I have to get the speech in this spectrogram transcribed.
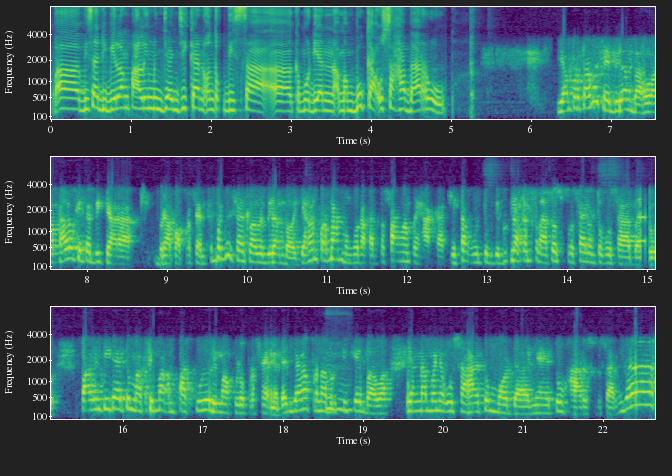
uh, bisa dibilang paling menjanjikan untuk bisa uh, kemudian membuka usaha baru? Yang pertama saya bilang bahwa kalau kita bicara berapa persen, seperti saya selalu bilang bahwa jangan pernah menggunakan pesangon PHK kita untuk digunakan 100 persen untuk usaha baru. Paling tidak itu maksimal 40-50 persen. Dan jangan pernah mm-hmm. berpikir bahwa yang namanya usaha itu modalnya itu harus besar. Enggak,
